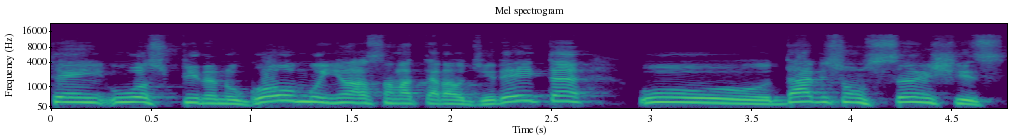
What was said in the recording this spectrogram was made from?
tem o Ospina no gol, Munhoz na lateral direita, o Davison Sanches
